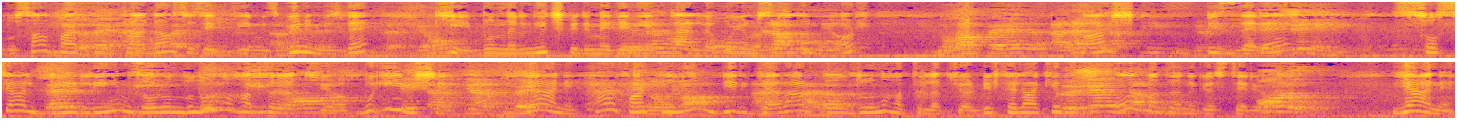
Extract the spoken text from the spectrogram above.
ulusal farklılıklardan söz ettiğimiz günümüzde ki bunların hiçbiri medeniyetlerle uyum sağlamıyor, aşk bizlere sosyal birliğin zorunluluğunu hatırlatıyor. Bu iyi bir şey. Yani her farklılığın bir yarar olduğunu hatırlatıyor. Bir felaket olmadığını gösteriyor. Yani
